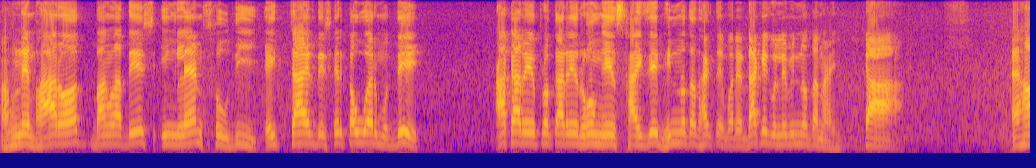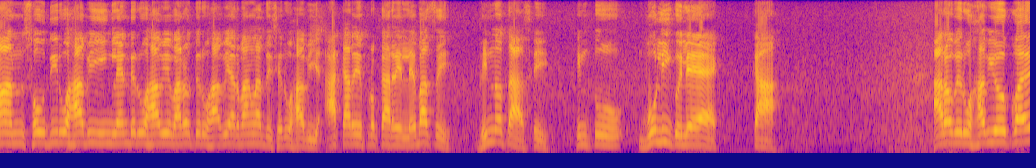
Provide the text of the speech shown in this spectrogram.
আপনি ভারত, বাংলাদেশ, ইংল্যান্ড, সৌদি এই চার দেশের কাউয়ার মধ্যে আকারে, প্রকারে, রঙে, সাইজে ভিন্নতা থাকতে পারে। ডাকে গলে ভিন্নতা নাই। কা। এখন সৌদির ওহাবি ইংল্যান্ডের ওহাবি ভারতের ওহাবি আর বাংলাদেশের ওহাবি আকারে প্রকারে লেবাসে, ভিন্নতা আছে, কিন্তু বলি কইলে এক, কা। আরবের ওহাবিও কয়,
